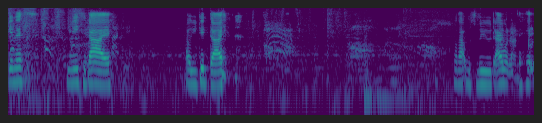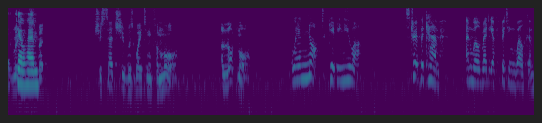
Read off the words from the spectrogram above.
Guinness, you need to die. Oh, you did die. well, that was rude. I wanted to hit, kill him. But she said she was waiting for more. A lot more. We're not giving you up. Strip the camp, and we'll ready a fitting welcome.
